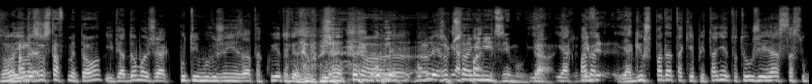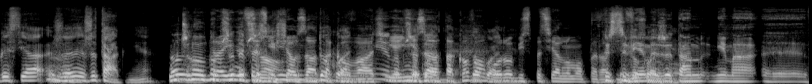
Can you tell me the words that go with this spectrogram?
no ale zostawmy to. I wiadomo, że jak Putin mówi, że nie zaatakuje, to wiadomo, że no, w ogóle... W ogóle że jak, przynajmniej jak, nic nie mówi. Jak, tak, jak, pada, jak, już pada takie pytanie, to to już jest jasna sugestia, że, hmm. że tak, nie? No, znaczy, no, no przede wszystkim chciał zaatakować. Jej nie zaatakował, bo robi specjalną operację. Wiemy, że tam nie ma E,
